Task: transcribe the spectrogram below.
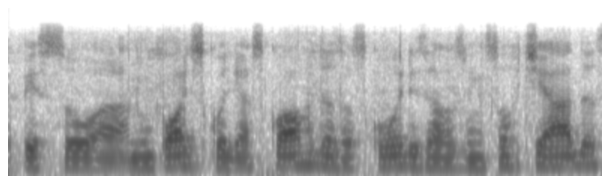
a pessoa não pode escolher as cordas, as cores, elas vêm sorteadas.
